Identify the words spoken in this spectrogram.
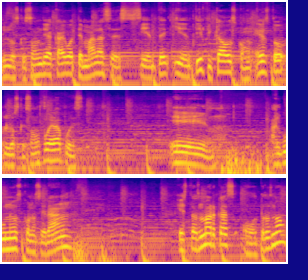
los que son de acá de Guatemala se sienten identificados con esto. Los que son fuera, pues eh, algunos conocerán estas marcas, otros no.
